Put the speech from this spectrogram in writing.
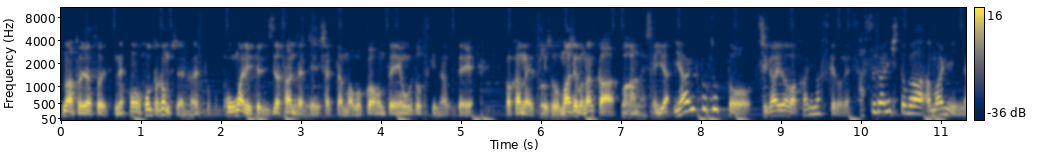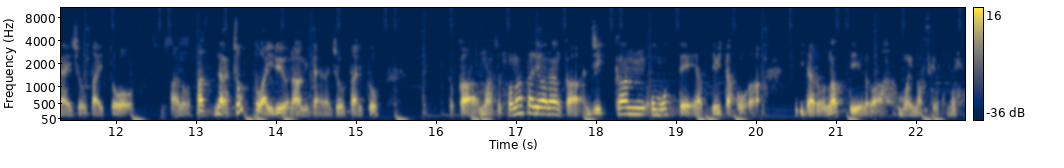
まあそれはそうですね。ほん本当かもしれないですからね。ここまで言ってる実は38にしちゃったら、まあ僕は本当に英語嘘つきなので、わかんないですけど、そうそうそうまあでもなんか、分かんないです。よややるとちょっと違いは分かりますけどね、さすがに人があまりにいない状態と、あのさなんかちょっとはいるよなみたいな状態と、とか、まあ、そのあたりはなんか実感を持ってやってみた方がいいだろうなっていうのは思いますけどね。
